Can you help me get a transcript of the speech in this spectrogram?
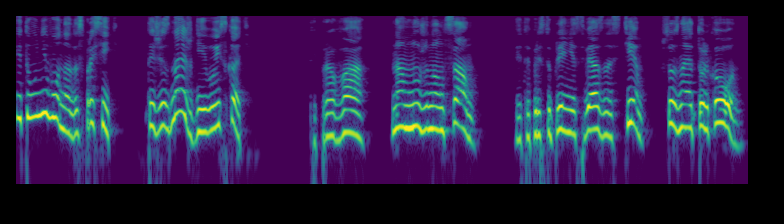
Это у него надо спросить. Ты же знаешь, где его искать? Ты права. Нам нужен он сам. Это преступление связано с тем, что знает только он.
